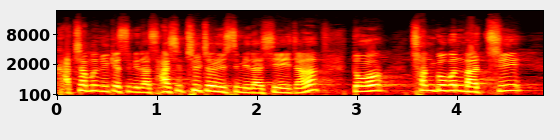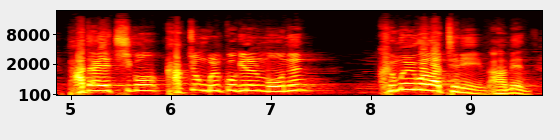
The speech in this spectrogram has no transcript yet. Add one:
같이 한번 읽겠습니다. 47절 읽습니다. 시작. 또 천국은 마치 바다에 치고 각종 물고기를 모으는 그물과 같으니 아멘.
